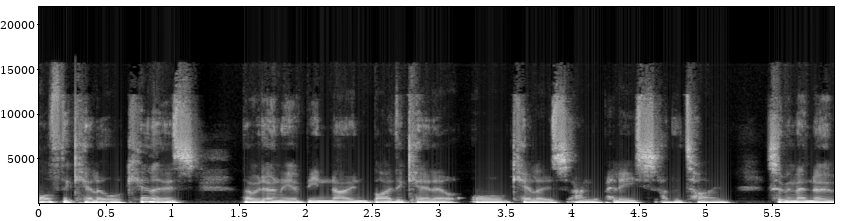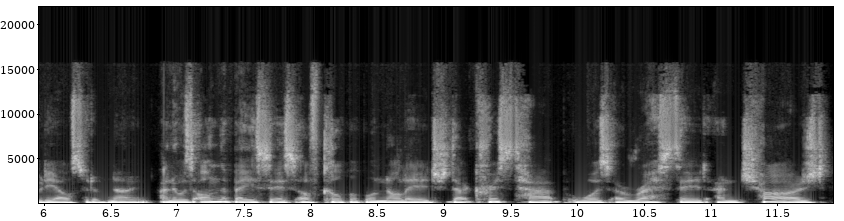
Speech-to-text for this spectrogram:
of the killer or killers that would only have been known by the killer or killers and the police at the time, something that nobody else would have known. And it was on the basis of culpable knowledge that Chris Tapp was arrested and charged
